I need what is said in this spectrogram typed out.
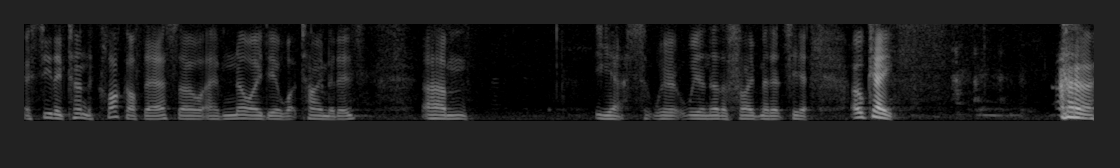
I see they've turned the clock off there, so I have no idea what time it is. Um, yes, we're, we're another five minutes here. Okay.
